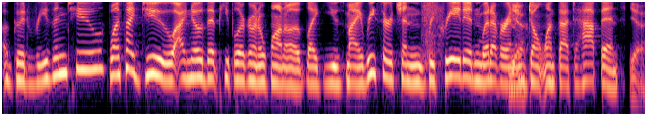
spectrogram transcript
a good reason to. Once I do, I know that people are going to want to like use my research and recreate it and whatever. And I don't want that to happen. yeah,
